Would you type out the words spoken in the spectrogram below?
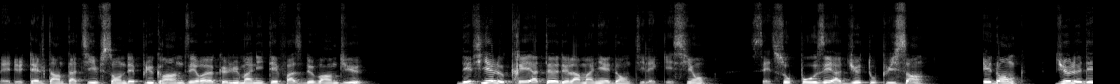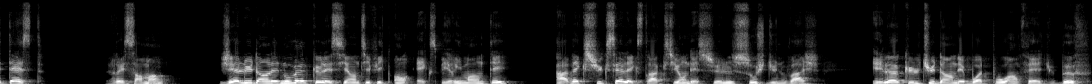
Mais de telles tentatives sont des plus grandes erreurs que l'humanité fasse devant Dieu. Défier le Créateur de la manière dont il est question, c'est s'opposer à Dieu Tout-Puissant. Et donc, Dieu le déteste. Récemment, j'ai lu dans les nouvelles que les scientifiques ont expérimenté avec succès l'extraction des cellules souches d'une vache et leur culture dans des boîtes pour en faire du bœuf.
